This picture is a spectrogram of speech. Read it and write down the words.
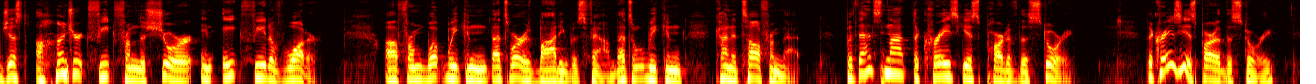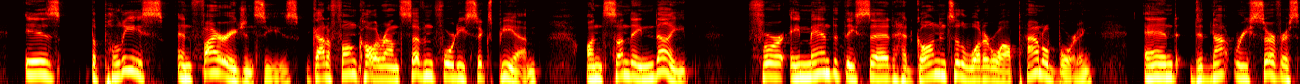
just 100 feet from the shore in eight feet of water. Uh, from what we can, that's where his body was found. That's what we can kind of tell from that. But that's not the craziest part of the story. The craziest part of the story is the police and fire agencies got a phone call around 7:46 p.m. on Sunday night for a man that they said had gone into the water while paddleboarding and did not resurface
